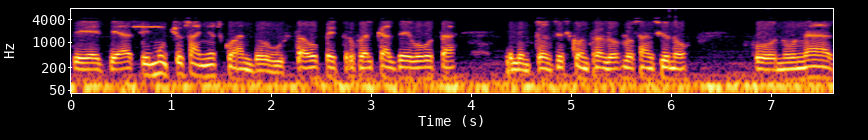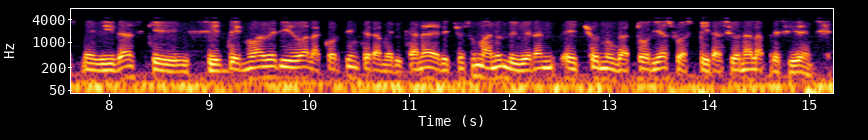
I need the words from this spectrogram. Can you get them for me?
desde hace muchos años cuando Gustavo Petro fue alcalde de Bogotá, el entonces Contralor lo sancionó con unas medidas que si de no haber ido a la Corte Interamericana de Derechos Humanos le hubieran hecho nugatoria su aspiración a la presidencia.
